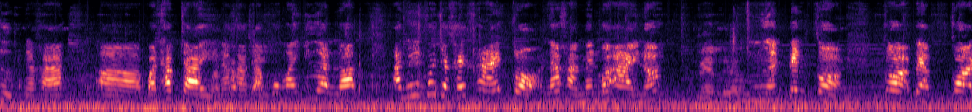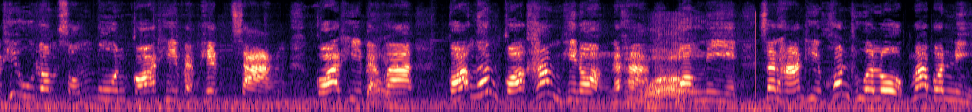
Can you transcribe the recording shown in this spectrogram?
สึกนะคะอ่าประทับใจนะคะกับผู้มาเยือนเนาะอันนี้ก็จะคล้ายๆเกราะนะคะแม่นบ่อายเนาะแม่นแล้วเหมือนเป็นเกาะเกาะแบบเกาะที่อุดมสมบูรณ์เกาะที่แบบเพชรสร้างเกาะที่แบบว่าเกาะเงินเกาะค่ำพี่น้องนะคะมองนี่ สถานที่คนทั่วโลกมาบนนี่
